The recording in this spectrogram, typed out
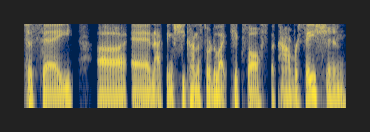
to say. Uh, and I think she kind of sort of like kicks off the conversation.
